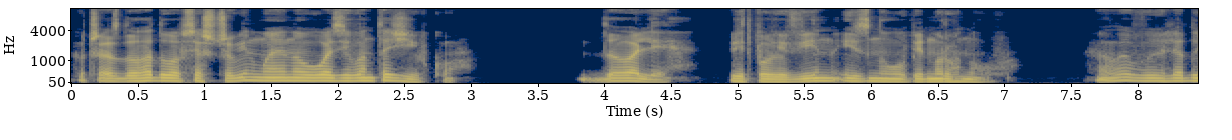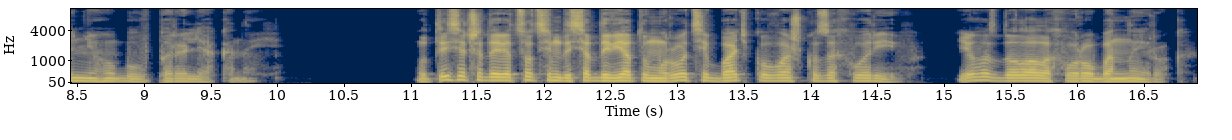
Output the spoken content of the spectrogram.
хоча здогадувався, що він має на увазі вантажівку. Долі, відповів він і знову підморгнув, але вигляд у нього був переляканий. У 1979 році батько важко захворів, його здолала хвороба нирок.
